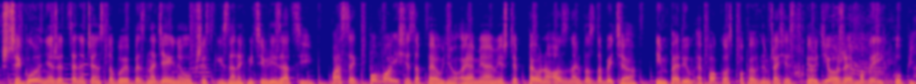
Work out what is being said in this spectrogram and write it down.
Szczególnie, że ceny często były beznadziejne u wszystkich znanych mi cywilizacji. Pasek powoli się zapełniał, a ja miałem jeszcze pełno oznak do zdobycia. Imperium Epokos po pewnym czasie stwierdziło, że mogę ich kupić,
